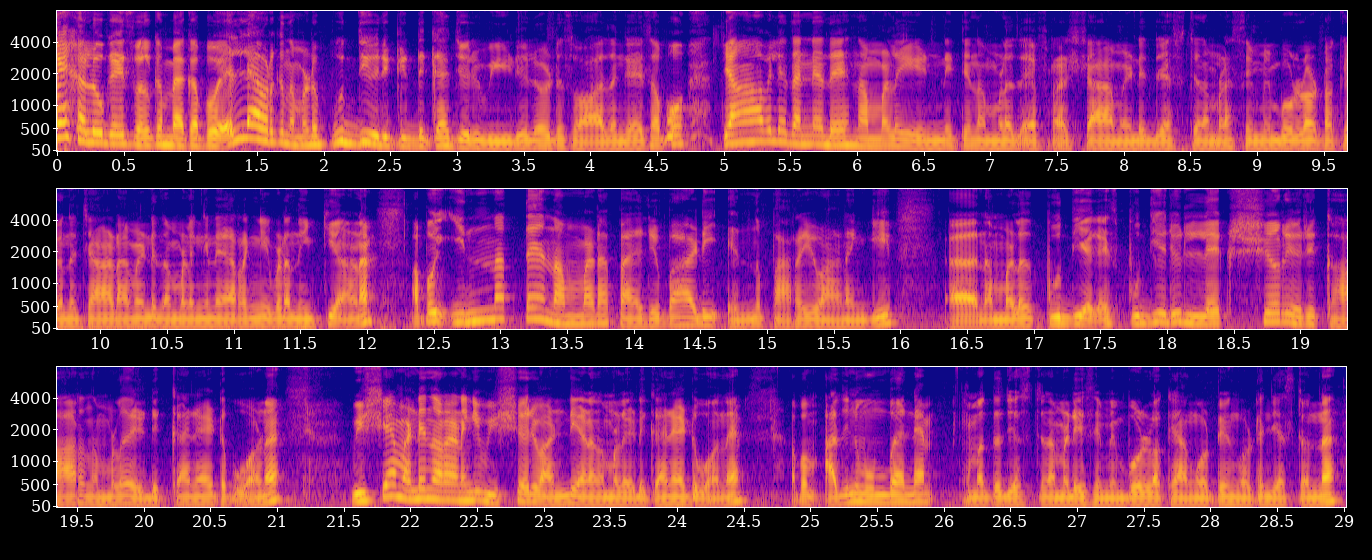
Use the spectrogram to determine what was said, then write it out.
Hey hello guys welcome back അപ്പോൾ എല്ലാവർക്കും നമ്മുടെ പുതിയൊരു കിടുക്കാച്ച ഒരു വീഡിയോയിലോട്ട് സ്വാഗതം ഗൈസ് അപ്പോൾ രാവിലെ തന്നെ അതെ നമ്മൾ എണ്ണിറ്റ് നമ്മൾ ഇതേ ഫ്രഷ് ആകാൻ വേണ്ടി ജസ്റ്റ് നമ്മുടെ സ്വിമ്മിംഗ് പൂളിലോട്ടൊക്കെ ഒന്ന് ചാടാൻ വേണ്ടി നമ്മളിങ്ങനെ ഇറങ്ങി ഇവിടെ നിൽക്കുകയാണ്. അപ്പോൾ ഇന്നത്തെ നമ്മുടെ പരിപാടി എന്ന് പറയുവാണെങ്കിൽ നമ്മൾ പുതിയ ഗൈസ് പുതിയൊരു ലക്ഷറി ഒരു കാർ നമ്മൾ എടുക്കാനായിട്ട് പോവാണ്. വിഷയം വണ്ടി എന്ന് പറയുകയാണെങ്കിൽ വിഷയം ഒരു വണ്ടിയാണ് നമ്മൾ എടുക്കാനായിട്ട് പോകുന്നത് അപ്പം അതിനു മുമ്പ് തന്നെ നമുക്ക് ജസ്റ്റ് നമ്മുടെ ഈ സ്വിമ്മിംഗ് പൂളിലൊക്കെ അങ്ങോട്ടും ഇങ്ങോട്ടും ജസ്റ്റ് ഒന്ന്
